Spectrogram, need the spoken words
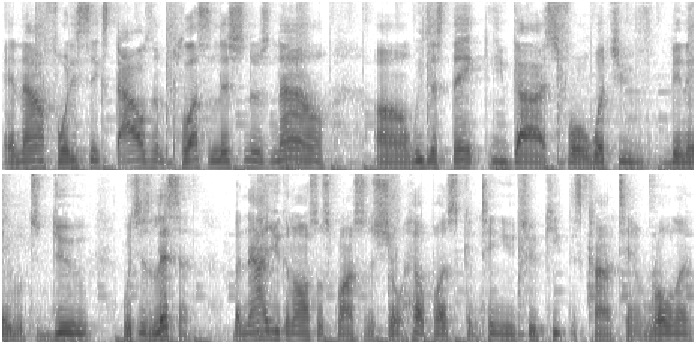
and now 46,000 plus listeners now. Uh, we just thank you guys for what you've been able to do, which is listen. But now you can also sponsor the show, help us continue to keep this content rolling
